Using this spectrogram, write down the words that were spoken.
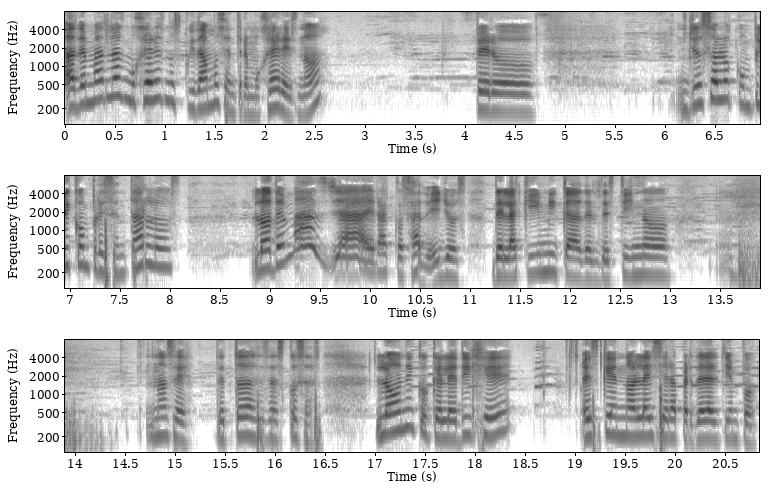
Además las mujeres nos cuidamos entre mujeres, ¿no? Pero yo solo cumplí con presentarlos. Lo demás ya era cosa de ellos, de la química, del destino, no sé, de todas esas cosas. Lo único que le dije es que no la hiciera perder el tiempo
